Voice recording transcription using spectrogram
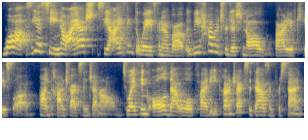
well, yeah, see, no, I actually see, I think the way it's going to evolve, we have a traditional body of case law on contracts in general. Do I think all of that will apply to e-contracts? A thousand percent,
